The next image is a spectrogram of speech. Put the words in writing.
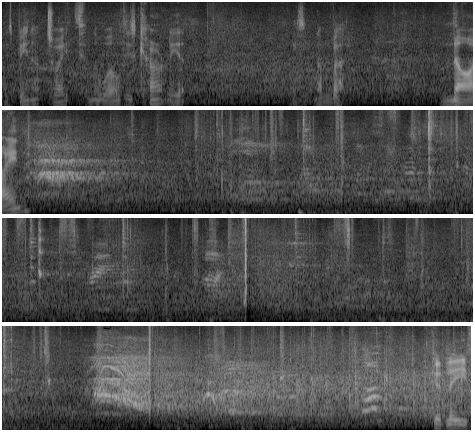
He's been up to eighth in the world. He's currently at, is it number nine? good leave.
